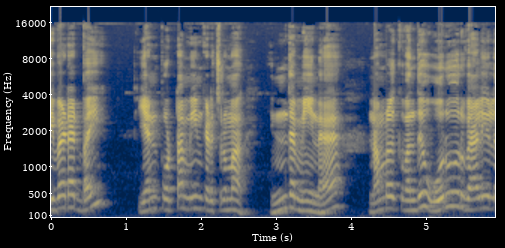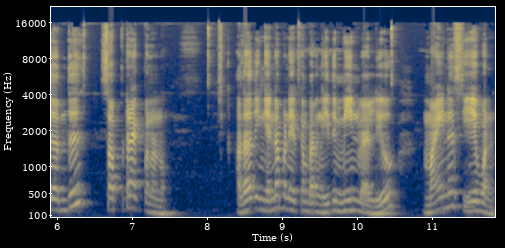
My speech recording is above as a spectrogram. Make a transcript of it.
divided by N போட்டால் மீன் கிடச்சிருமா? இந்த மீனை நம்மளுக்கு வந்து ஒரு ஒரு வேல்யூலேருந்து சப்ட்ராக்ட் பண்ணணும். அதாவது இங்கே என்ன பண்ணியிருக்கேன் பாருங்கள் இது mean value minus A one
